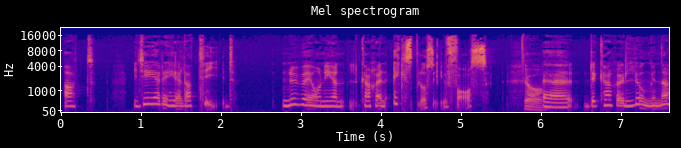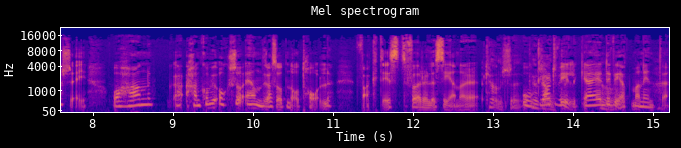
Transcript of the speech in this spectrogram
Att ge det hela tid. Nu är hon i en, kanske en explosiv fas. Ja. Eh, det kanske lugnar sig. Och han, han kommer ju också ändras åt något håll faktiskt, förr eller senare. Kanske. Oklart vilka, nej, det Ja. vet man inte.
